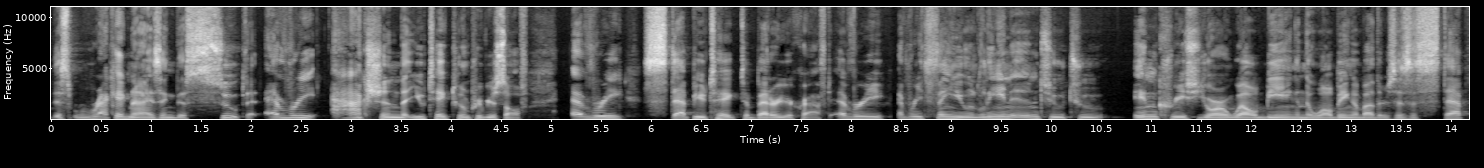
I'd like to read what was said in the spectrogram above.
this recognizing this soup that every action that you take to improve yourself, every step you take to better your craft, every everything you lean into to increase your well-being and the well-being of others is a step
